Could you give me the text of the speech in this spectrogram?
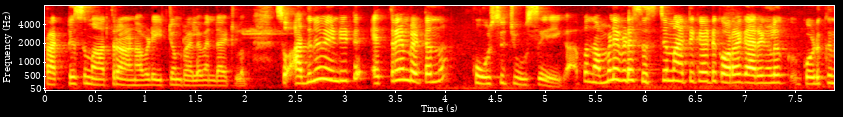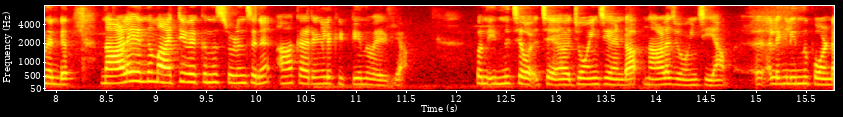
പ്രാക്ടീസ് മാത്രമാണ് അവിടെ ഏറ്റവും റെലവന്റ് ആയിട്ടുള്ളത്. സോ അതിന് വേണ്ടിയിട്ട് എത്രയും പെട്ടെന്ന് കോഴ്സ് ചൂസ് ചെയ്യുക. അപ്പോൾ നമ്മളിവിടെ സിസ്റ്റമാറ്റിക് ആയിട്ട് കുറേ കാര്യങ്ങൾ കൊടുക്കുന്നുണ്ട്. നാളെ എന്ന് മാറ്റി വെക്കുന്ന സ്റ്റുഡൻസിന് ആ കാര്യങ്ങൾ കിട്ടിയെന്ന് വരില്ല. ഇപ്പം ഇന്ന് ജോയിൻ ചെയ്യേണ്ട നാളെ ജോയിൻ ചെയ്യാം. അല്ലെങ്കിൽ ഇന്ന് പോകണ്ട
